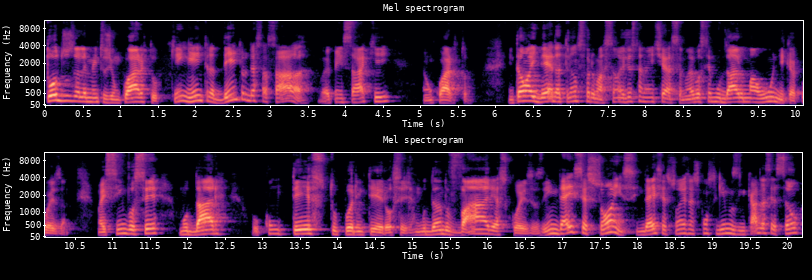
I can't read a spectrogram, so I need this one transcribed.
todos os elementos de um quarto, quem entra dentro dessa sala vai pensar que é um quarto. Então a ideia da transformação é justamente essa, não é você mudar uma única coisa, mas sim você mudar o contexto por inteiro, ou seja, mudando várias coisas. Em 10 sessões, em 10 sessões nós conseguimos em cada sessão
